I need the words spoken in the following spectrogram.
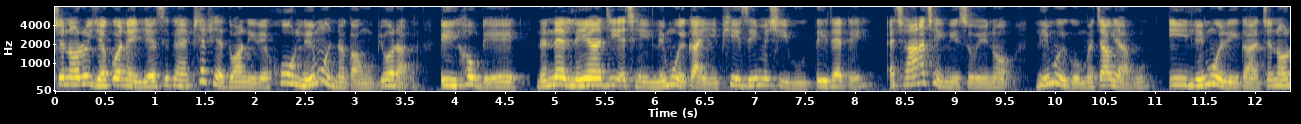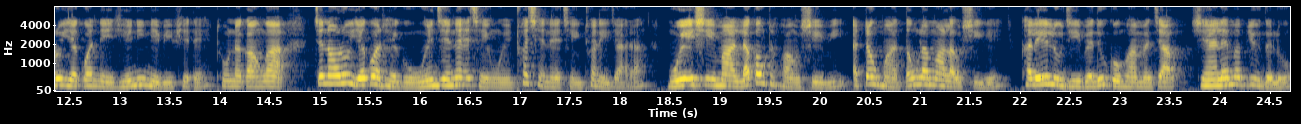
ကျွန်တော်တို့ရက်ကွက်နဲ့ရဲစခန်းဖြက်ဖြက်သွားနေတဲ့ဟိုလင်းမွေနှစ်ကောင်ကိုပြောတာလားအေးဟုတ်တယ်နက်နက်လင်းရကြီးအချိန်လင်းမွေကြိုက်ရင်ဖြည့်စည်းမရှိဘူးတေတတ်တယ်အခြားအချိန်တွေဆိုရင်တော့လင်းမွေကိုမကြောက်ရဘူးဤလင်းမွေတွေကကျွန်တော်တို့ရက်ကွက်နဲ့ရင်းနှီးနေပြီဖြစ်တယ်ထိုနှစ်ကောင်ကကျွန်တော်တို့ရက်ကွက်ထဲကိုဝင်ကျင်တဲ့အချိန်ဝင်ထွက်ချင်တဲ့အချိန်ထွက်နေကြတာမွေအရှိမှလက်ကုပ်တစ်ဖောင်ရှိပြီးအတုပ်မှ3လက်မလောက်ရှိတယ်ခလေးလူကြီးဘယ်သူကိုမှမကြောက်ရန်လည်းမပြုတ်သလို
